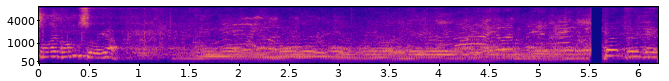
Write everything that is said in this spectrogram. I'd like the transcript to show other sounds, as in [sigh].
সময় কম so yeah বদলে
